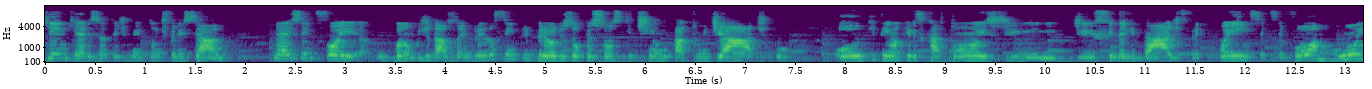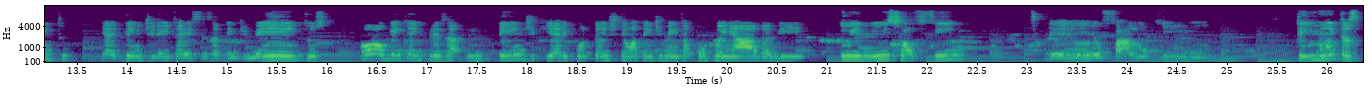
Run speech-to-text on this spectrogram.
quem quer esse atendimento tão diferenciado? E aí sempre foi, o banco de dados da empresa sempre priorizou pessoas que tinham impacto midiático, ou que tem aqueles cartões de, de fidelidade, frequência, que você voa muito e aí tem direito a esses atendimentos, ou alguém que a empresa entende que era importante ter um atendimento acompanhado ali do início ao fim. É, eu falo que tem muitas.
